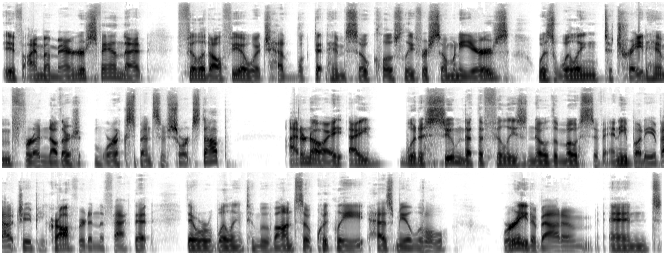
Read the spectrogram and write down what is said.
if I'm a Mariners fan that Philadelphia, which had looked at him so closely for so many years, was willing to trade him for another more expensive shortstop. I don't know. I, I would assume that the Phillies know the most of anybody about JP Crawford, and the fact that they were willing to move on so quickly has me a little worried about him. And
